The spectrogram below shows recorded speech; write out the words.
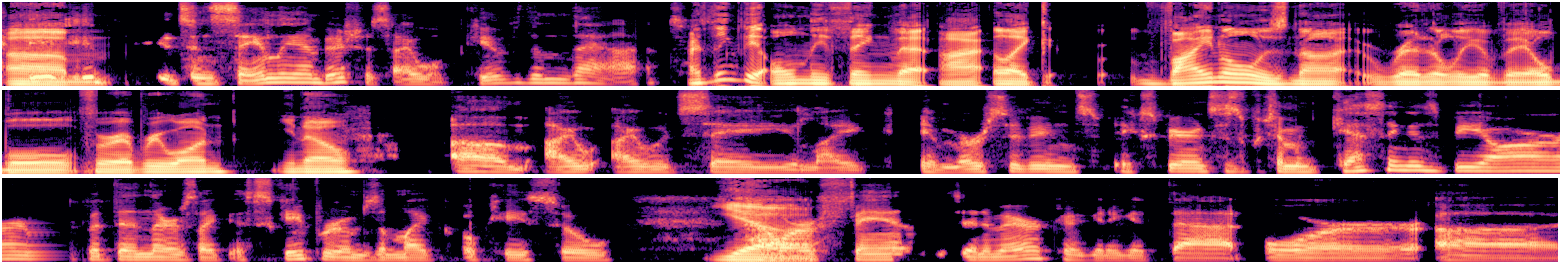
It- Um, it- it's insanely ambitious. I will give them that. I think the only thing that I like vinyl is not readily available for everyone, you know? Um, I I would say like immersive in- experiences, which I'm guessing is VR, but then there's like escape rooms. I'm like, okay, so how Yeah. are fans in America going to get that, or uh,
